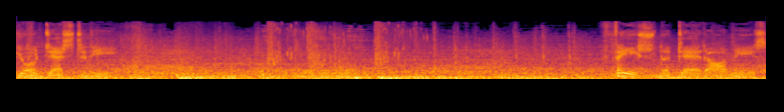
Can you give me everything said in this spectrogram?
your destiny. Face the dead armies.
